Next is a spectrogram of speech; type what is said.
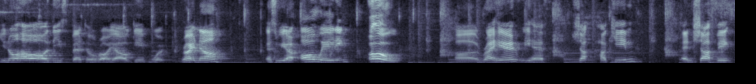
you know how all these battle royale game work. Right now, as we are all waiting, oh, uh, right here we have Sha- Hakim and Shafiq.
